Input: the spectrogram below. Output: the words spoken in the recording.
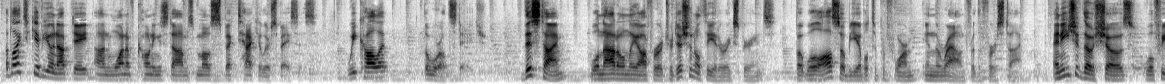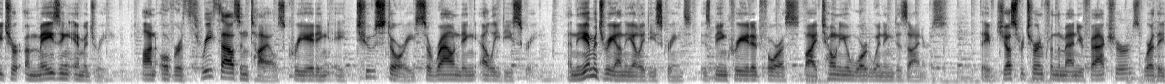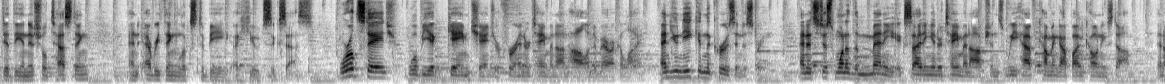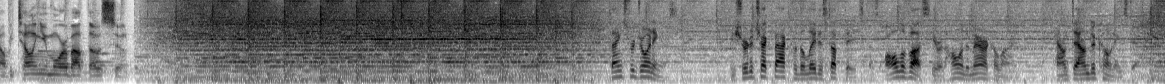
I'd like to give you an update on one of Koningsdam's most spectacular spaces. We call it the World Stage. This time, we'll not only offer a traditional theater experience, but we'll also be able to perform in the round for the first time. And each of those shows will feature amazing imagery on over 3,000 tiles, creating a two-story surrounding LED screen. And the imagery on the LED screens is being created for us by Tony Award winning designers. They've just returned from the manufacturers where they did the initial testing, and everything looks to be a huge success. World Stage will be a game changer for entertainment on Holland America Line, and unique in the cruise industry. And it's just one of the many exciting entertainment options we have coming up on Koningsdam, and I'll be telling you more about those soon. Thanks for joining us. Be sure to check back for the latest updates as all of us here at Holland America Line count down to Koningsdam.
